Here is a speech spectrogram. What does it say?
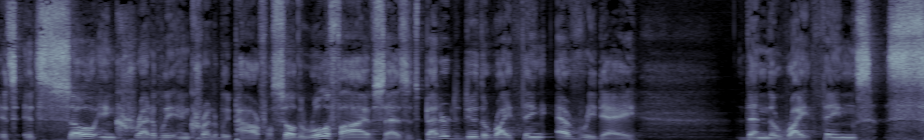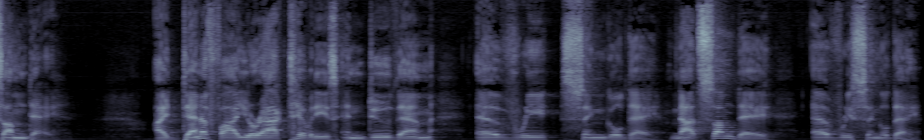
It's it's so incredibly, incredibly powerful. So the rule of five says it's better to do the right thing every day than the right things someday. Identify your activities and do them every single day. Not someday, every single day.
